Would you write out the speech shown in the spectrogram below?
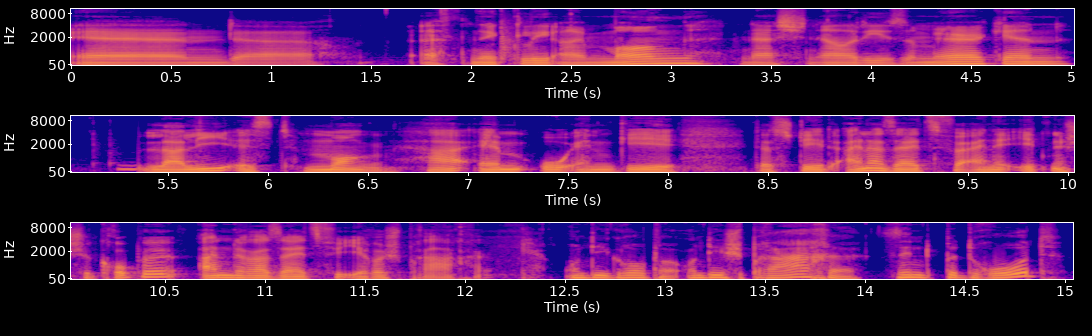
and uh Ethnically, I'm Hmong. Nationality is American. Lali ist Hmong, H-M-O-N-G. Das steht einerseits für eine ethnische Gruppe, andererseits für ihre Sprache. Und die Gruppe und die Sprache sind bedroht,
